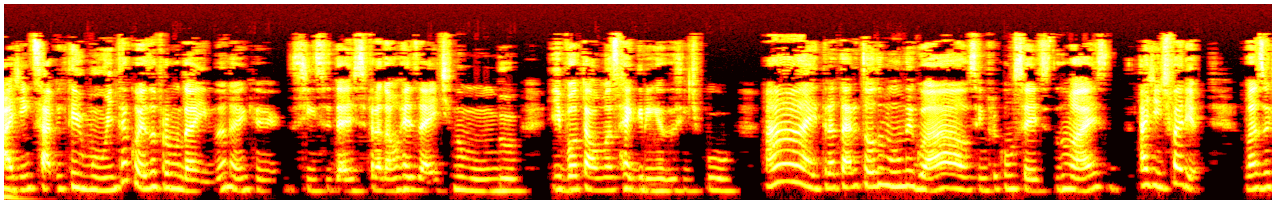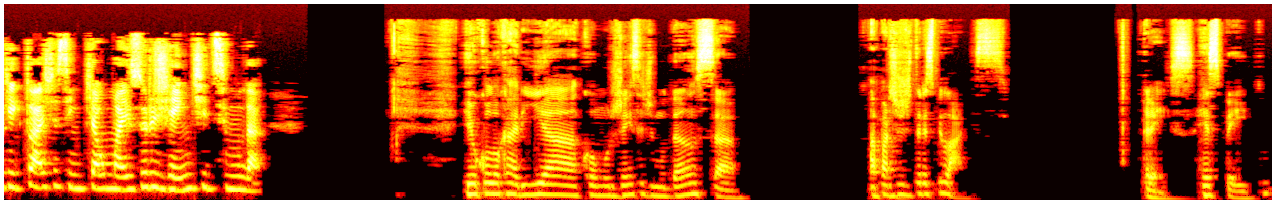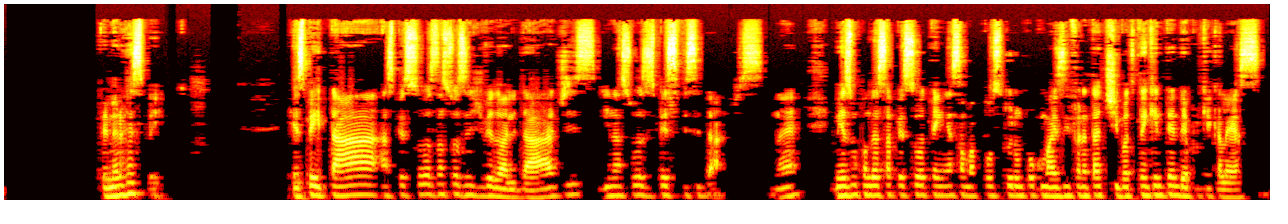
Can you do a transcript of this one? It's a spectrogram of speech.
A Hum. gente sabe que tem muita coisa pra mudar ainda, né? Que, assim, se desse pra dar um reset no mundo e botar umas regrinhas, assim, tipo... Ai, tratar todo mundo igual, sem preconceitos e tudo mais, a gente faria. Mas o que, que tu acha, assim, que é o mais urgente de se mudar? Eu colocaria como urgência de mudança a partir de três pilares. Três. Respeito. Primeiro, respeito. Respeitar as pessoas nas suas individualidades e nas suas especificidades, né? Mesmo quando essa pessoa tem essa uma postura um pouco mais enfrentativa, tu tem que entender por que, que ela é assim.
